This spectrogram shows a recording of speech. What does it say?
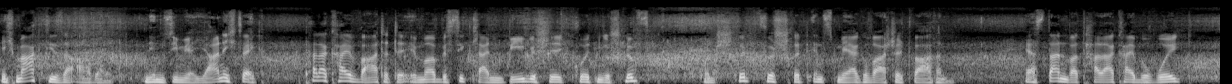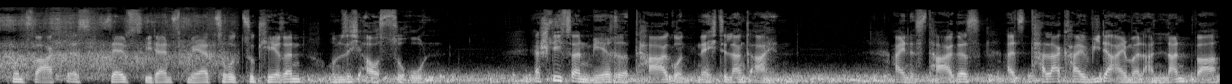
ich mag diese Arbeit, nimm sie mir ja nicht weg. Talakai wartete immer, bis die kleinen Babyschildkröten geschlüpft und Schritt für Schritt ins Meer gewaschelt waren. Erst dann war Talakai beruhigt und wagte es, selbst wieder ins Meer zurückzukehren, um sich auszuruhen. Er schlief dann mehrere Tage und Nächte lang ein. Eines Tages, als Talakai wieder einmal an Land war,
